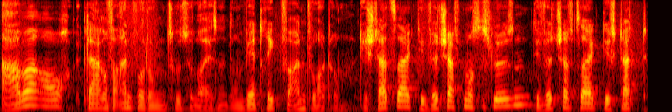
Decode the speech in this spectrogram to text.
aber auch klare Verantwortungen zuzuweisen. Und wer trägt Verantwortung? Die Stadt sagt, die Wirtschaft muss es lösen. Die Wirtschaft sagt, die Stadt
